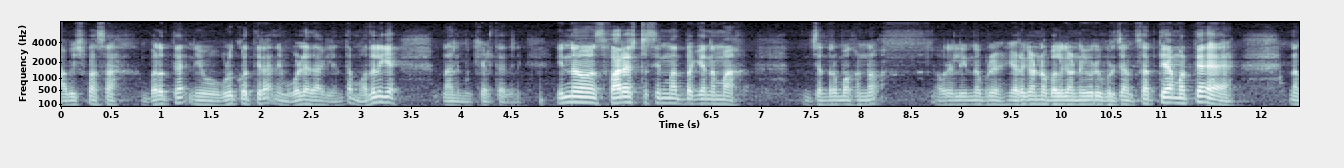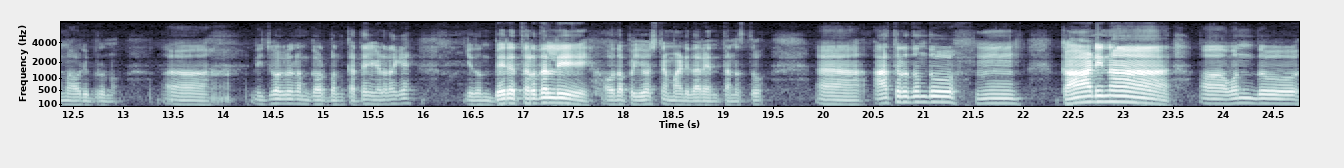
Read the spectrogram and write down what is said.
ಆ ವಿಶ್ವಾಸ ಬರುತ್ತೆ. ನೀವು ಉಳ್ಕೋತೀರಾ, ನಿಮ್ಗೆ ಒಳ್ಳೇದಾಗಲಿ ಅಂತ ಮೊದಲಿಗೆ ನಾನು ನಿಮ್ಗೆ ಕೇಳ್ತಾ ಇದ್ದೀನಿ. ಇನ್ನು ಫಾರೆಸ್ಟ್ ಸಿನಿಮಾದ ಬಗ್ಗೆ ನಮ್ಮ ಚಂದ್ರಮೋಹನ್ ಅವರಲ್ಲಿ ಇನ್ನೊಬ್ಬರು ಎಡಗಣ್ಣು, ಬಲಗಣ್ಣು ಇವರಿಬ್ಬರು ಜನ, ಸತ್ಯ ಮತ್ತು ನಮ್ಮ ಅವರಿಬ್ರು ನಿಜವಾಗ್ಲೂ ನಮ್ಗೆ ಅವ್ರು ಬಂದು ಕತೆ ಹೇಳಿದಾಗೆ ಇದೊಂದು ಬೇರೆ ಥರದಲ್ಲಿ ಹೌದಪ್ಪ ಯೋಚನೆ ಮಾಡಿದ್ದಾರೆ ಅಂತ ಅನ್ನಿಸ್ತು. ಆ, ಥರದೊಂದು ಕಾಡಿನ ಒಂದು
